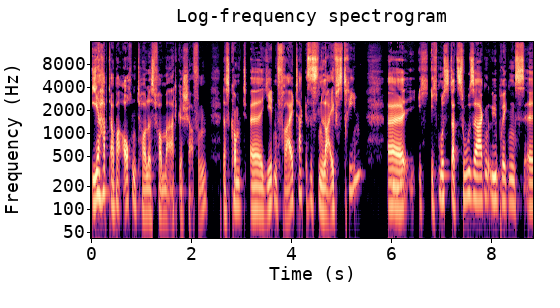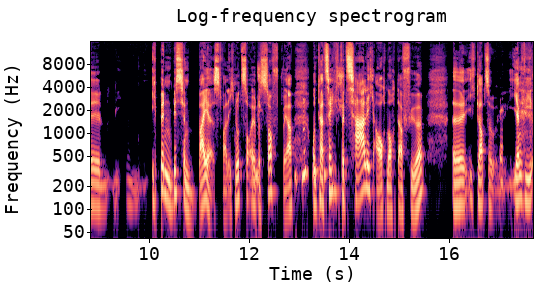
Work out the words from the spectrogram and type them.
Ihr habt aber auch ein tolles Format geschaffen. Das kommt äh, jeden Freitag. Es ist ein Livestream. Äh, mhm. ich, ich, muss dazu sagen, übrigens, äh, ich bin ein bisschen biased, weil ich nutze eure Software und tatsächlich bezahle ich auch noch dafür. Äh, ich glaube, so irgendwie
